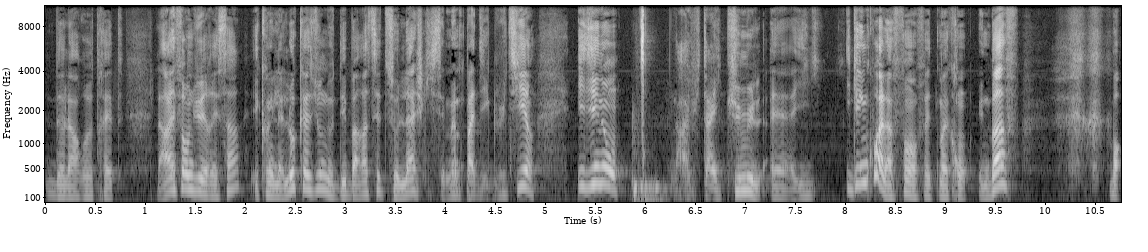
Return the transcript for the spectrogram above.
de la retraite, la réforme du RSA. Et quand il a l'occasion de nous débarrasser de ce lâche qui sait même pas déglutir, il dit non. Ah putain, il cumule. Il, il gagne quoi à la fin, en fait, Macron? Une baffe? Bon,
